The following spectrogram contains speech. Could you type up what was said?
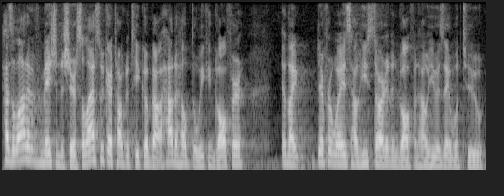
has a lot of information to share. So last week I talked to Tico about how to help the weekend golfer and like different ways how he started in golf and how he was able to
